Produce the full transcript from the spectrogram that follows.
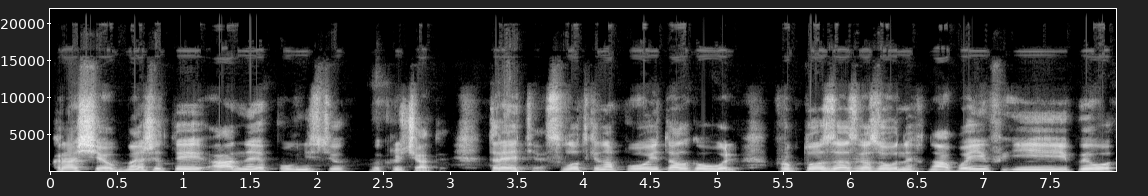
краще обмежити, а не повністю виключати. Третє солодкі напої та алкоголь. Фруктоза з газованих напоїв і пиво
